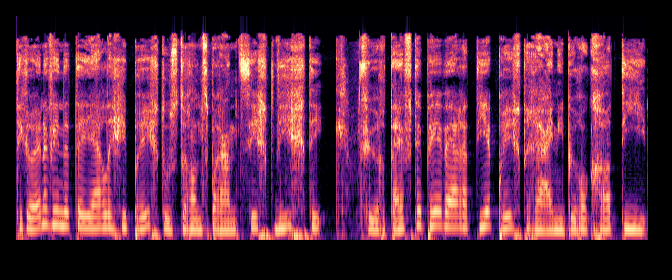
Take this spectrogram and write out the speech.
Die Grünen finden den jährlichen Bericht aus Transparenzsicht wichtig. Für die FDP wären die Berichte reine Bürokratie.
